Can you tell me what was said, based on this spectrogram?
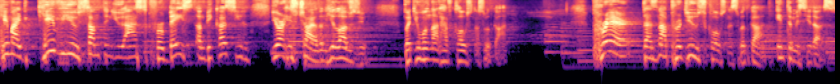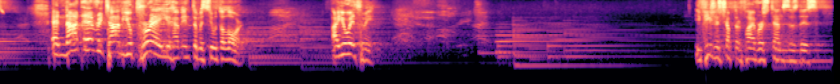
He might give you something you ask for based on because you you are His child and He loves you, but you will not have closeness with God. Prayer does not produce closeness with God, intimacy does. And not every time you pray, you have intimacy with the Lord. Are you with me? Ephesians chapter 5, verse 10 says this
